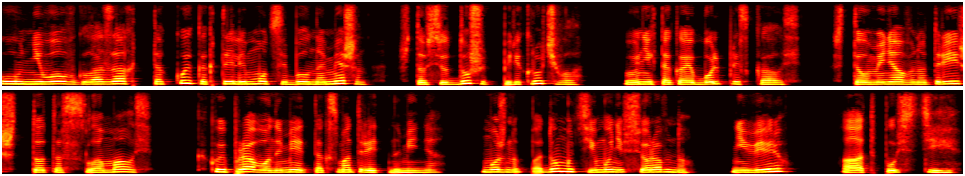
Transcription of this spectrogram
У него в глазах такой коктейль эмоций был намешан, что всю душу перекручивало. В них такая боль плескалась, что у меня внутри что-то сломалось. Какое право он имеет так смотреть на меня? Можно подумать, ему не все равно. Не верю? Отпусти,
